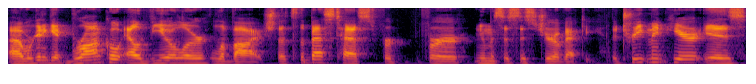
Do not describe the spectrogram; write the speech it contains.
Uh, we're going to get bronchoalveolar lavage. That's the best test for, for pneumocystis jirovecii. The treatment here is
